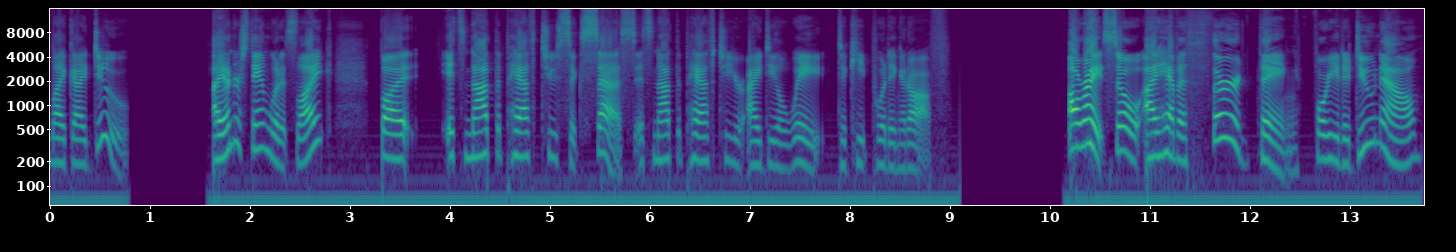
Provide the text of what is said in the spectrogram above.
like I do. I understand what it's like, but it's not the path to success. It's not the path to your ideal weight to keep putting it off. All right, so I have a third thing for you to do now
